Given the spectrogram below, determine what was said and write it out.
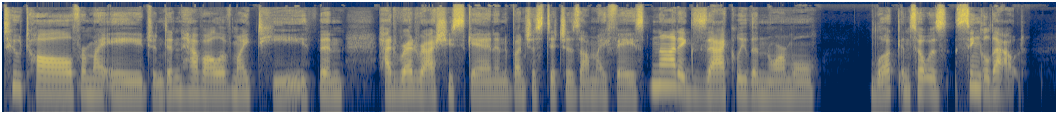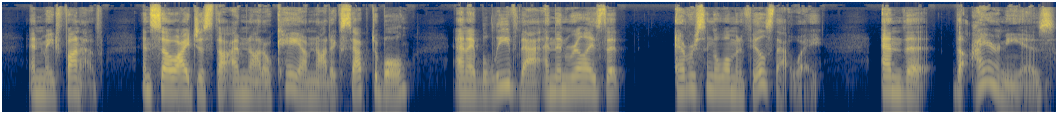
too tall for my age and didn't have all of my teeth and had red rashy skin and a bunch of stitches on my face. Not exactly the normal look. And so it was singled out and made fun of. And so I just thought, I'm not okay. I'm not acceptable. And I believed that and then realized that every single woman feels that way. And the the irony is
